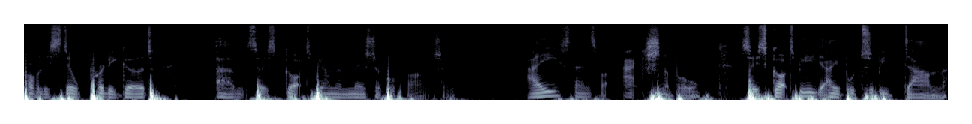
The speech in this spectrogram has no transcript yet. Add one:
probably still pretty good. Um, so it's got to be on a measurable function. A stands for actionable, so it's got to be able to be done.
